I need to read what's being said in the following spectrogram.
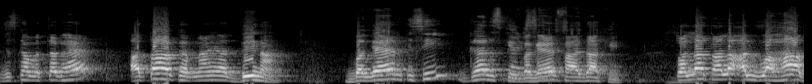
جس کا مطلب ہے عطا کرنا یا دینا بغیر کسی غرض کے بغیر فائدہ کے۔ تو اللہ تعالیٰ الوہاب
